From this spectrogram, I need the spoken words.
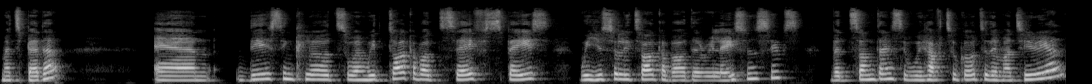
much better. And this includes when we talk about safe space we usually talk about the relationships but sometimes we have to go to the material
